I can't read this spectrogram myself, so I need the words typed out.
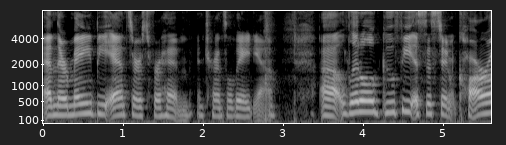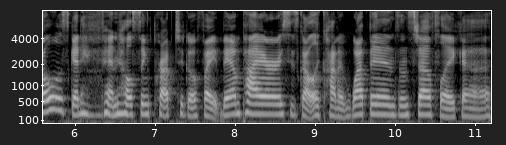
and there may be answers for him in Transylvania. Uh, little goofy assistant Carl is getting Van Helsing prepped to go fight vampires. He's got like kind of weapons and stuff. Like uh,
